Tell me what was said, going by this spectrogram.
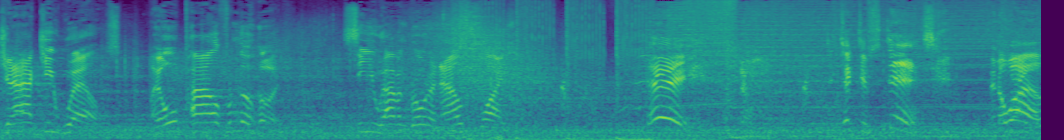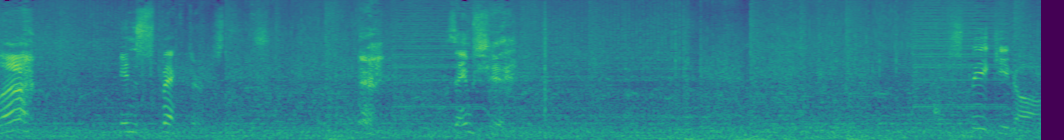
Jackie Welles, my old pal from the hood. See you haven't grown an ounce wiser. Hey! Detective Stintz. Been a while, huh? Inspectors. Same shit. Speaking of,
